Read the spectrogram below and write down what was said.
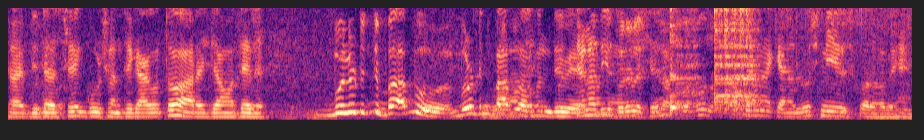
সাহেব দিতে আছে গুলশান থেকে আগত আর এই যে আমাদের ব্লুটুথ বাবু ব্লুটুথ বাবু এখন দেবে। কেন দিয়ে ধরে কেন কেন লুস নিয়ে ইউজ করা হবে হ্যাঁ।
